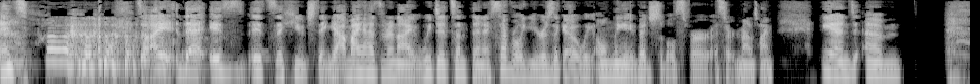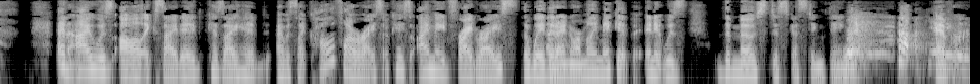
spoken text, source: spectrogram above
And so, so, I, that is, it's a huge thing. Yeah. My husband and I, we did something several years ago. We only ate vegetables for a certain amount of time. And, um, and I was all excited because I had, I was like cauliflower rice. Okay. So I made fried rice the way that I uh-huh. normally make it. And it was the most disgusting thing ever.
